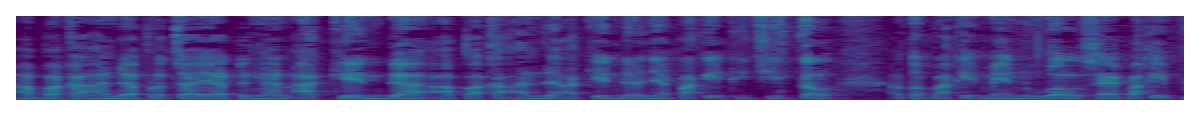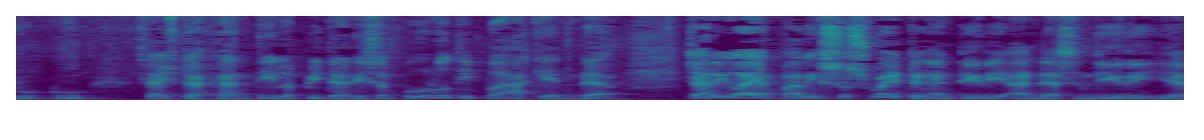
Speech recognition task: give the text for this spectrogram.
Apakah Anda percaya dengan agenda? Apakah Anda agendanya pakai digital atau pakai manual? Saya pakai buku. Saya sudah ganti lebih dari 10 tipe agenda. Carilah yang paling sesuai dengan diri Anda sendiri ya.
